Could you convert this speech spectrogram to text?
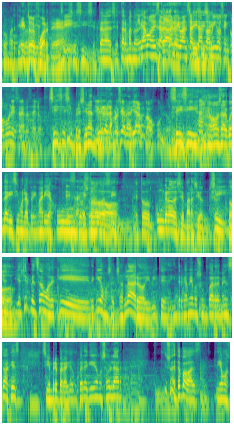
con Martín Esto es Rodríguez. fuerte, ¿eh? Sí. Sí, sí, se, están, se está armando. Tiramos de esa Claro, piola y van sí, sí, saltando sí. amigos en común, es una cosa de loco. Sí, sí, es impresionante. Yo creo que la próxima Navidad la pasamos juntos. Sí, sí, y nos vamos a dar cuenta que hicimos la primaria juntos. Es o algo todo, así. es todo un grado de separación. o sea, Sí, y- todo. Y, ayer pensábamos de qué, de qué íbamos a charlar hoy, ¿viste? Intercambiamos un par de mensajes, siempre para que- ver de qué íbamos a hablar. Es una etapa, digamos,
